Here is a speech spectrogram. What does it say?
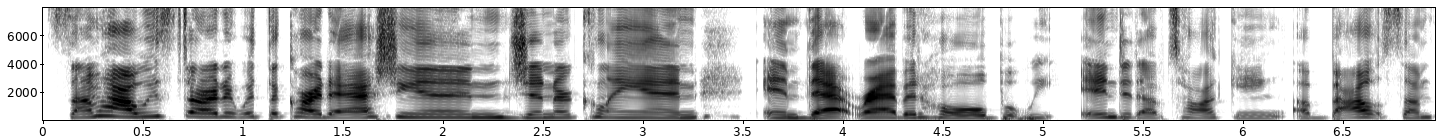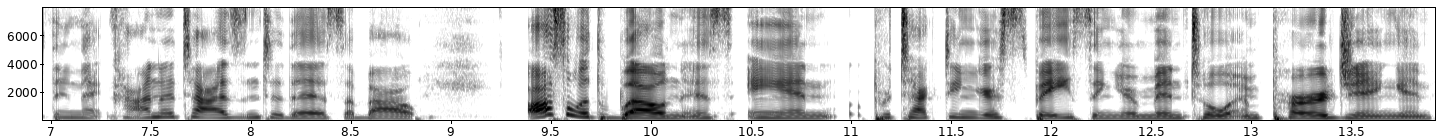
Somehow we started with the Kardashian Jenner clan in that rabbit hole, but we ended up talking about something that kind of ties into this about also with wellness and protecting your space and your mental and purging and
